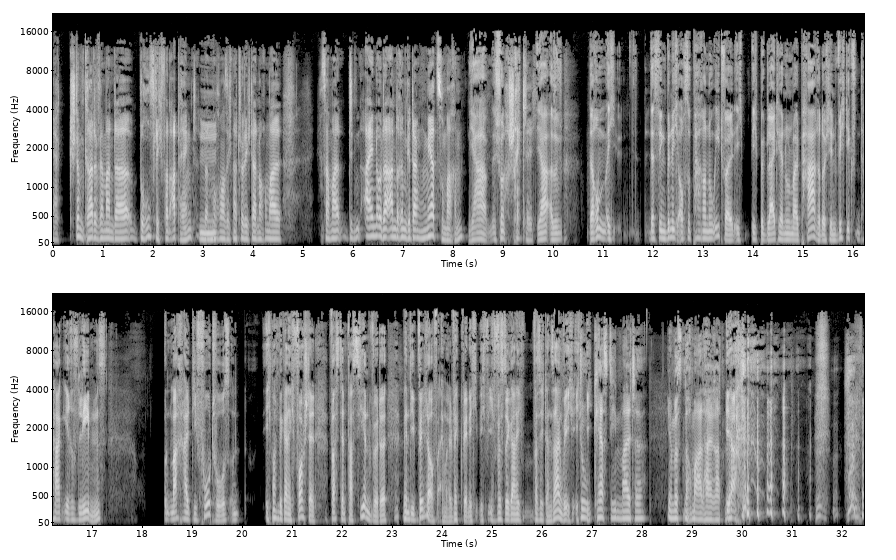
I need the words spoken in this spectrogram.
Ja, stimmt, gerade wenn man da beruflich von abhängt, dann Mhm. muss man sich natürlich da noch mal, ich sag mal, den ein oder anderen Gedanken mehr zu machen. ja, ist schon, Ach, schrecklich. ja, also darum, ich, deswegen bin ich auch so paranoid, weil ich, ich begleite ja nun mal Paare durch den wichtigsten Tag ihres Lebens und mache halt die Fotos und ich mache mir gar nicht vorstellen, was denn passieren würde, wenn die Bilder auf einmal weg wären. Ich, ich, ich wüsste gar nicht, was ich dann sagen will. Ich, ich, Du, ich, Kerstin, Malte, ihr müsst noch mal heiraten. ja,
